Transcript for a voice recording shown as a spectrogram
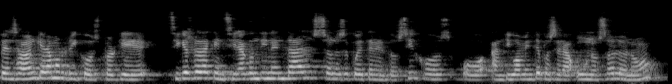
pensaban que éramos ricos, porque sí que es verdad que en China continental solo se puede tener dos hijos, o antiguamente pues era uno solo, ¿no?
